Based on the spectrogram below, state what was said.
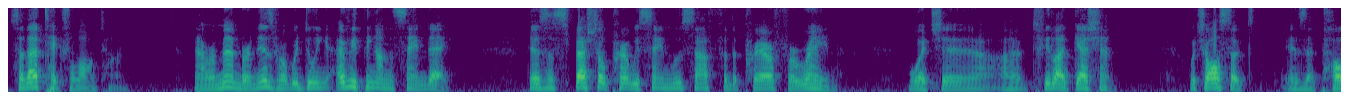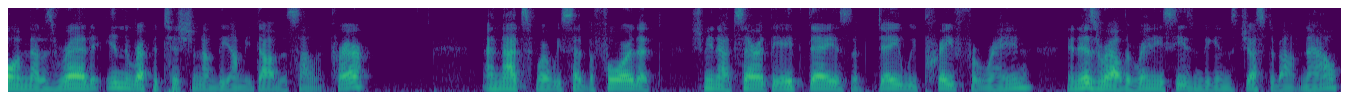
So that takes a long time. Now remember, in Israel, we're doing everything on the same day. There's a special prayer we say in Musaf for the prayer for rain, which uh, uh, Tfilat Geshem, which also is a poem that is read in the repetition of the Amidah, the silent prayer. And that's where we said before that Shmini Atzeret, the eighth day, is the day we pray for rain. In Israel, the rainy season begins just about now,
